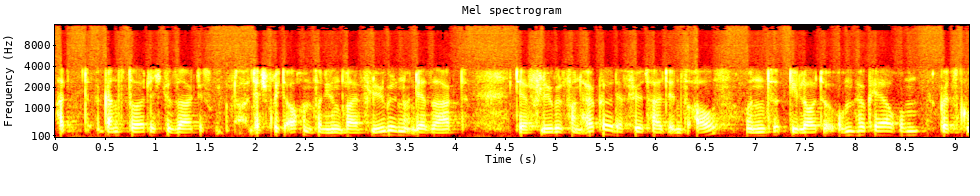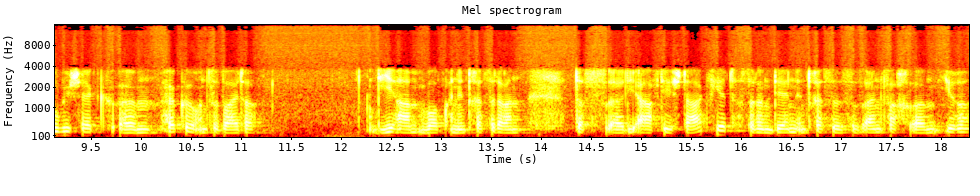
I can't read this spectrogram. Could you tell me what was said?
hat ganz deutlich gesagt, es, der spricht auch von diesen drei Flügeln und er sagt, der Flügel von Höcke, der führt halt ins Aus und die Leute um Höcke herum, Götz Kubitschek, ähm, Höcke und so weiter, die haben überhaupt kein Interesse daran, dass äh, die AfD stark wird, sondern deren Interesse ist es einfach, ähm, ihre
